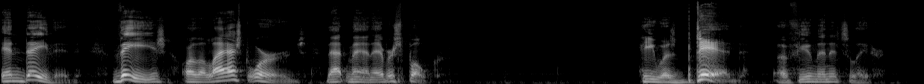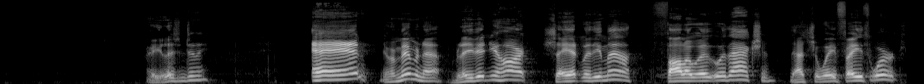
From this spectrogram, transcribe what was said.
in David. These are the last words that man ever spoke. He was dead a few minutes later. Are you listening to me? And remember now, believe it in your heart, say it with your mouth, follow it with action. That's the way faith works.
